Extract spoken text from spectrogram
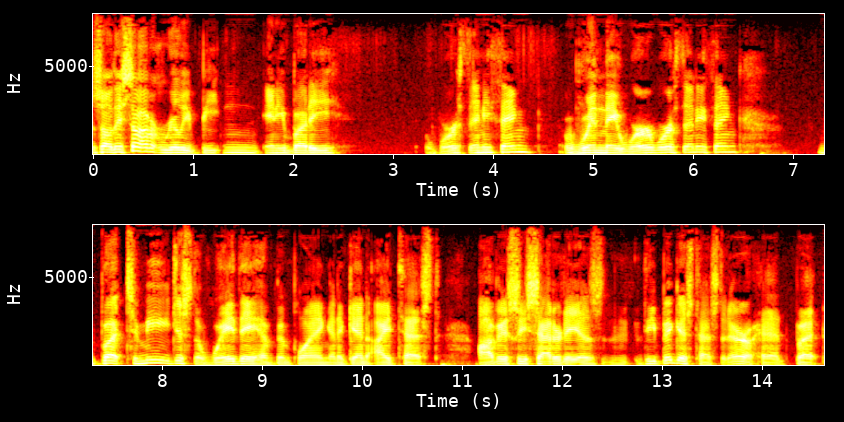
so they still haven't really beaten anybody worth anything when they were worth anything. But to me, just the way they have been playing, and again, I test. Obviously, Saturday is the biggest test at Arrowhead, but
